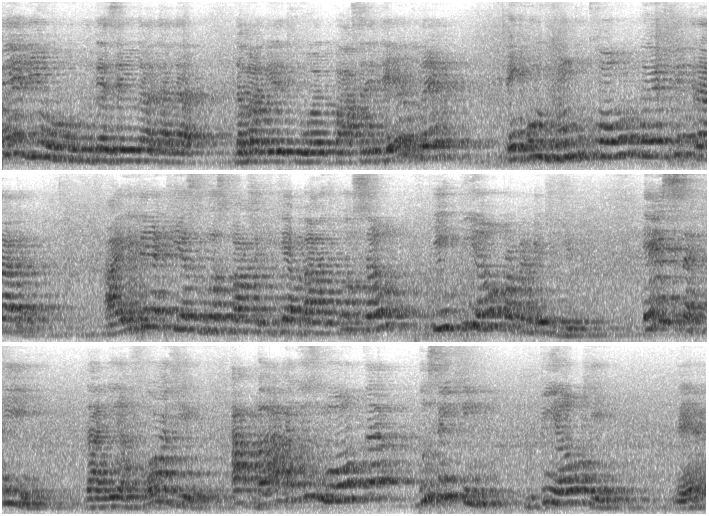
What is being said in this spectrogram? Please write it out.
tem ali o, o desenho da, da, da, da maneira que o óleo passa ali dentro, né? Em conjunto com o eixo de entrada. Aí tem aqui essas duas partes aqui, que é a barra de torção e o peão propriamente dito. Esse daqui, da linha Ford, a barra desmonta do sem fim, do peão aqui, né?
